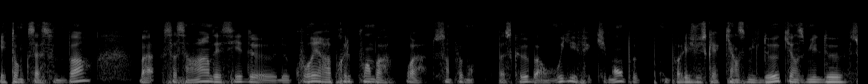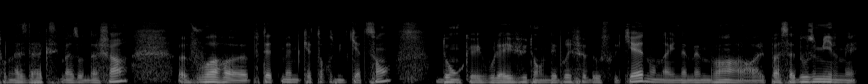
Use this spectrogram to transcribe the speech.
et tant que ça ne sonne pas, bah, ça sert à rien d'essayer de, courir après le point bas. Voilà, tout simplement. Parce que, bah, oui, effectivement, on peut, aller jusqu'à 15 002. 15 002 sur le Nasdaq, c'est ma zone d'achat, euh, voire euh, peut-être même 14 400. Donc, vous l'avez vu dans le débrief hebdo ce week-end, on a une MM20, alors elle passe à 12 000, mais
